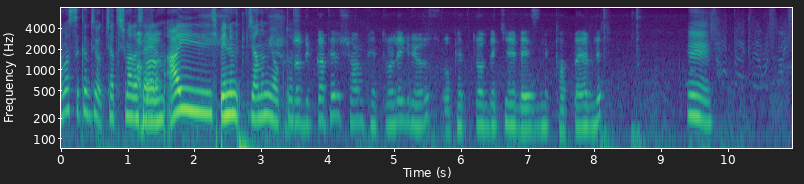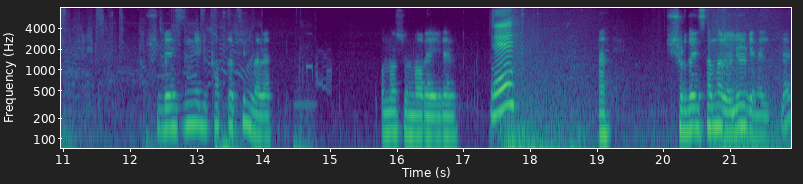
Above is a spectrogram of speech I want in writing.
Ama sıkıntı yok. Çatışma da Ama- severim. Ay benim canım yoktur. Şurada dikkat et şu an petrole giriyoruz. O petroldeki benzinlik patlayabilir. Hmm. Şu benzinliği bir patlatayım da ben. Ondan sonra oraya gidelim. Ne? Şurada insanlar ölüyor genellikle.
